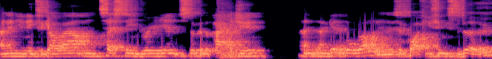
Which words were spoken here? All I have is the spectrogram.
and then you need to go out and test the ingredients, look at the packaging, and, and get the ball rolling. There's quite a few things to do,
